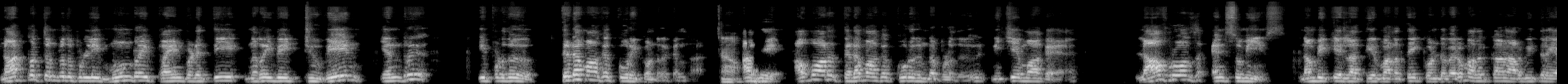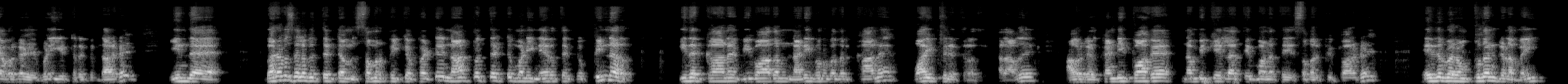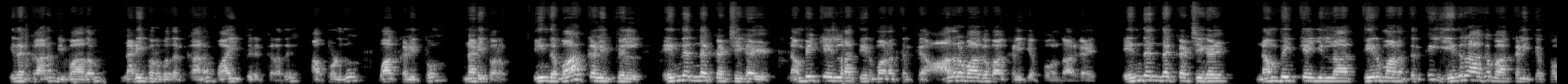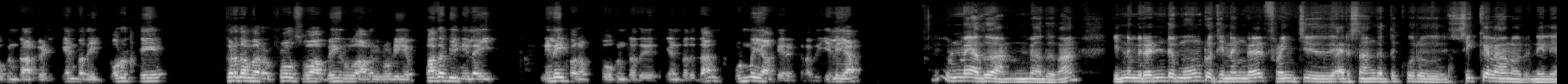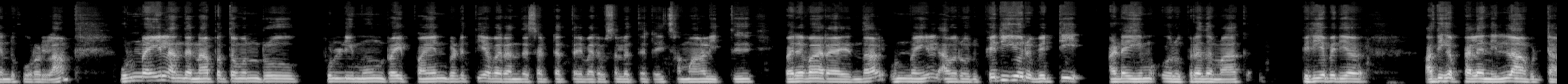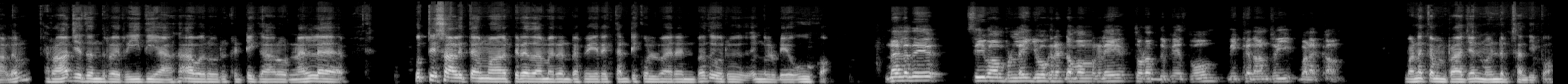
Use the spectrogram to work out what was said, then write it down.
நாற்பத்தி ஒன்பது புள்ளி மூன்றை பயன்படுத்தி நிறைவேற்றுவேன் என்று இப்பொழுது திடமாக கூறிக்கொண்டிருக்கின்றார் ஆகவே அவ்வாறு திடமாக கூறுகின்ற பொழுது நிச்சயமாக லாப்ரோன்ஸ் அண்ட் சுமீஸ் நம்பிக்கையில்லா தீர்மானத்தை கொண்டு வரும். அதற்கான அறிவித்தலை அவர்கள் வெளியிட்டிருக்கின்றார்கள். இந்த வரவு செலவு திட்டம் சமர்ப்பிக்கப்பட்டு நாற்பத்தி எட்டு மணி நேரத்திற்கு பின்னர் இதற்கான விவாதம் நடைபெறுவதற்கான வாய்ப்பு இருக்கிறது. அதாவது அவர்கள் கண்டிப்பாக நம்பிக்கையில்லா தீர்மானத்தை சமர்ப்பிப்பார்கள். எதிர்வரும் புதன்கிழமை இதற்கான விவாதம் நடைபெறுவதற்கான வாய்ப்பு இருக்கிறது. அப்பொழுது வாக்களிப்பும் நடைபெறும். இந்த வாக்களிப்பில் எந்தெந்த கட்சிகள் நம்பிக்கையில்லா தீர்மானத்திற்கு ஆதரவாக வாக்களிக்க போகின்றார்கள்? எந்தெந்த கட்சிகள் நம்பிக்கையில்லா தீர்மானத்திற்கு எதிராக வாக்களிக்க போகின்றார்கள் என்பதை பொறுத்தே பிரதமர் பிரான்சுவா பெய்ரு அவர்களுடைய பதவி நிலை நிலை பெறப் போகின்றது என்பதுதான் உண்மையாக இருக்கிறது இல்லையா? உண்மை அதுதான் உண்மை அதுதான் இன்னும் இரண்டு மூன்று தினங்கள் பிரெஞ்சு அரசாங்கத்துக்கு ஒரு சிக்கலான ஒரு நிலை என்று கூறலாம். உண்மையில் அந்த நாற்பத்தி ஒன்று புள்ளி மூன்றை பயன்படுத்தி அவர் அந்த சட்டத்தை வரவு செலுத்தத்தை சமாளித்து வருவாராயிருந்தால் உண்மையில் அவர் ஒரு பெரிய ஒரு வெற்றி அடையும் ஒரு பிரதமாக பெரிய பெரிய அதிக பலன் இல்லாவிட்டாலும் ராஜதந்திர ரீதியாக அவர் ஒரு கெட்டிக்கார ஒரு நல்ல புத்திசாலித்தனமான பிரதமர் என்ற பெயரை தட்டிக் கொள்வார் என்பது ஒரு எங்களுடைய ஊகம். நல்லது. சீவாம் பிள்ளை யோகரட்டம் அவர்களே தொடர்ந்து பேசுவோம். மிக்க நன்றி. வணக்கம். வணக்கம் ராஜன். மீண்டும் சந்திப்போம்.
